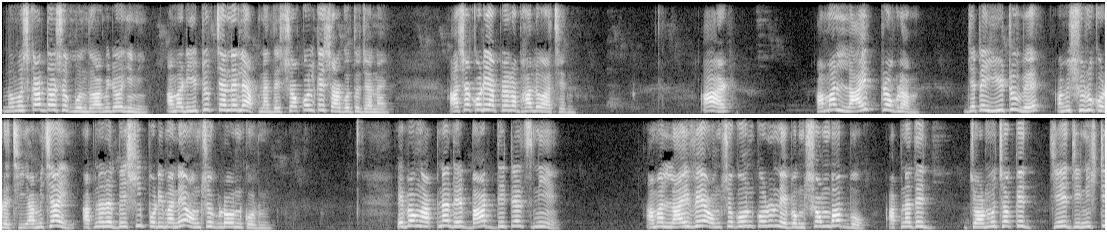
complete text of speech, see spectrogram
নমস্কার দর্শক বন্ধু, আমি রোহিণী। আমার ইউটিউব চ্যানেলে আপনাদের সকলকে স্বাগত জানাই। আশা করি আপনারা ভালো আছেন। আর আমার লাইভ প্রোগ্রাম যেটা ইউটিউবে আমি শুরু করেছি, আমি চাই আপনারা বেশি পরিমাণে অংশগ্রহণ করুন। এবং আপনাদের বার্থ ডিটেলস নিয়ে আমার লাইভে অংশগ্রহণ করুন এবং সম্ভাব্য আপনাদের জন্মছকে যে জিনিসটি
